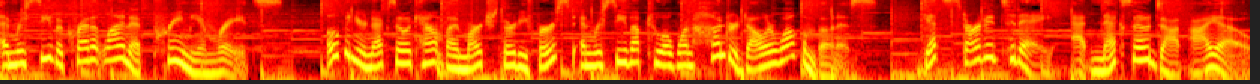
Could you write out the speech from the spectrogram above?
and receive a credit line at premium rates. Open your Nexo account by March 31st and receive up to a $100 welcome bonus. Get started today at nexo.io.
